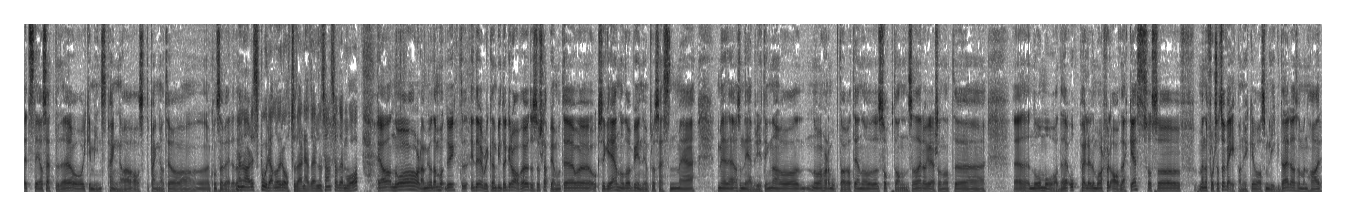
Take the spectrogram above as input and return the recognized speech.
et sted å sette det, og ikke minst penger, avsatte penger til å konservere det. Men nå er det spora noe råte der nede, eller noe sånt, så det må opp? Ja, nå har de jo de, I det øyeblikket de begynte å grave, så slipper de til oksygen, og da begynner jo prosessen med, med altså nedbryting. Da, og nå har de oppdaga at det er noe soppdannelse der og greier sånn at uh, nå må det opp, eller det må i hvert fall avdekkes. Så, men fortsatt så vet man ikke hva som ligger der. altså Man har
